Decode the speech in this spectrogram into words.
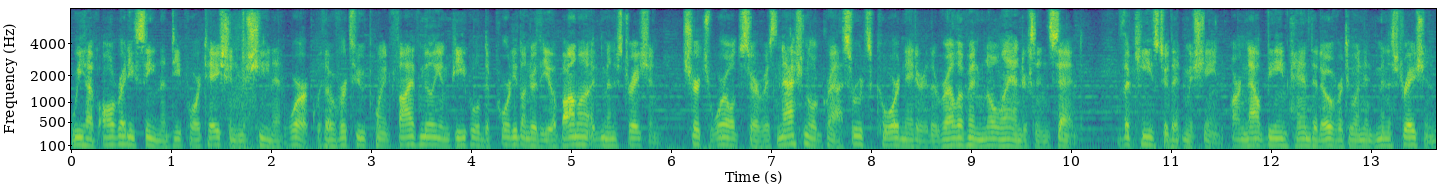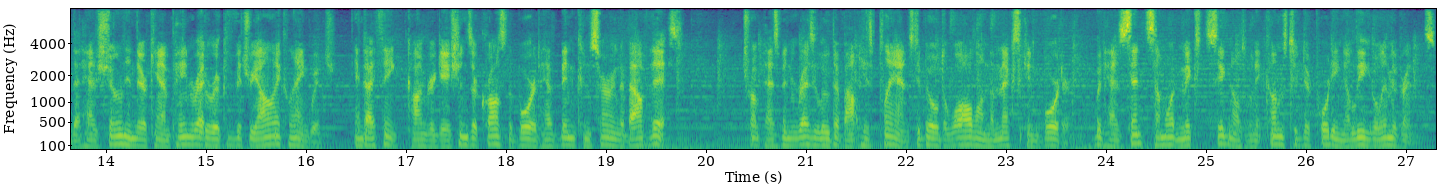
We have already seen the deportation machine at work with over 2.5 million people deported under the Obama administration, Church World Service National Grassroots Coordinator the relevant Noel Andersen said. The keys to that machine are now being handed over to an administration that has shown in their campaign rhetoric vitriolic language, and I think congregations across the board have been concerned about this. Trump has been resolute about his plans to build a wall on the Mexican border, but has sent somewhat mixed signals when it comes to deporting illegal immigrants.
